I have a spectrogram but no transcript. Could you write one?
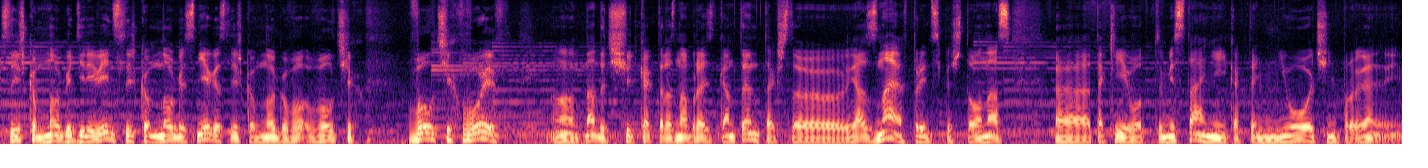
Слишком много деревень, слишком много снега, слишком много во- волчьих, волчьих воев. Вот, надо чуть-чуть как-то разнообразить контент, так что я знаю, в принципе, что у нас э, такие вот места, они как-то не очень э,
